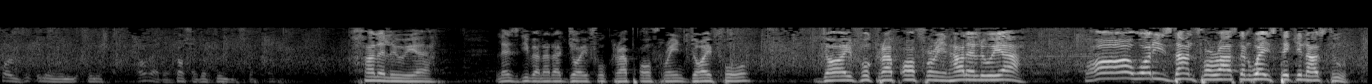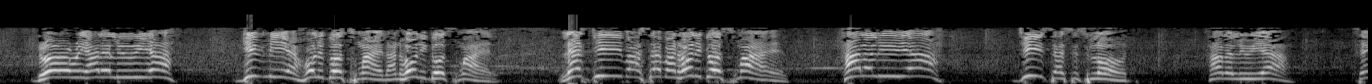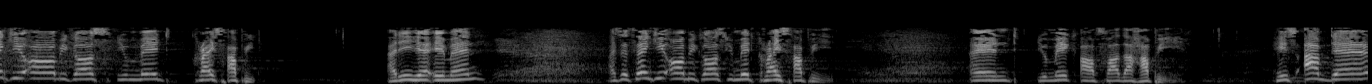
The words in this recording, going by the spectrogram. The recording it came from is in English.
close it when you finish. Because of the food and stuff. Hallelujah. Let's give another joyful clap offering. Joyful. Joyful clap offering. Hallelujah. For all what he's done for us and where he's taking us to. Glory. Hallelujah. Give me a Holy Ghost smile and Holy Ghost smile. Let's give ourselves a Holy Ghost smile. Hallelujah. Jesus is Lord. Hallelujah. Thank you all because you made Christ happy. I didn't hear amen. amen. I said thank you all because you made Christ happy. Amen. And you make our Father happy. He's up there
